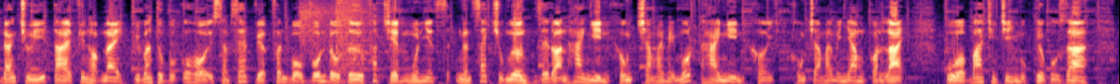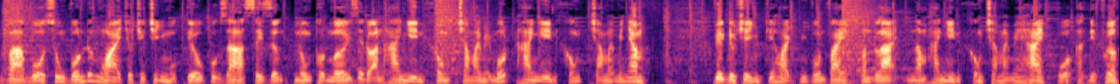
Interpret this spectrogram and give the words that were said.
Đáng chú ý tại phiên họp này, Ủy ban Thường vụ Quốc hội xem xét việc phân bổ vốn đầu tư phát triển nguồn ngân sách trung ương giai đoạn 2021-2025 còn lại của ba chương trình mục tiêu quốc gia và bổ sung vốn nước ngoài cho chương trình mục tiêu quốc gia xây dựng nông thôn mới giai đoạn 2021-2025. Việc điều chỉnh kế hoạch vốn vay còn lại năm 2022 của các địa phương.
